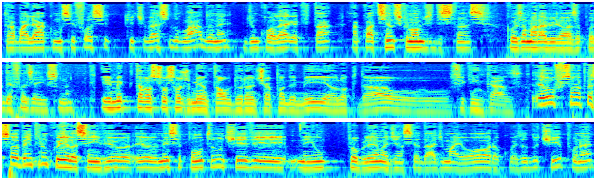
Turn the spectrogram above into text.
trabalhar como se fosse que tivesse do lado, né? De um colega que está a 400 quilômetros de distância. Coisa maravilhosa poder fazer isso, né? E como é que estava a sua saúde mental durante a pandemia, o lockdown, ou fica em casa? Eu sou uma pessoa bem tranquila, assim, viu? Eu, nesse ponto, não tive nenhum problema de ansiedade maior ou coisa do tipo, né?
